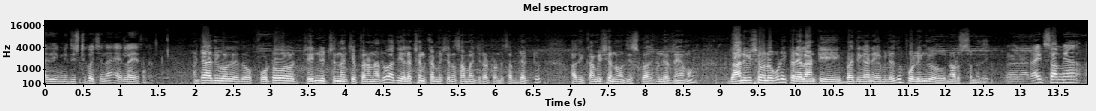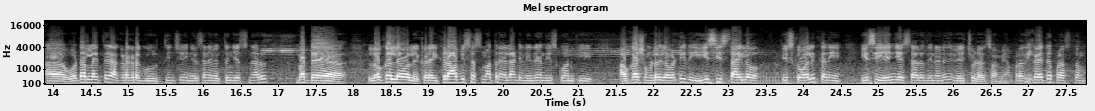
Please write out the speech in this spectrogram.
అది మీ దృష్టికి వచ్చిందా? ఎలా చేస్తారు? అంటే అది ఒక ఏదో ఫోటో చేంజ్ వచ్చిందని చెప్పారన్నారు అది ఎలక్షన్ కమిషన్కి సంబంధించినటువంటి సబ్జెక్టు. అది కమిషన్ తీసుకోవాల్సిన నిర్ణయము. దాని విషయంలో కూడా ఇక్కడ ఎలాంటి ఇబ్బంది కానీ ఏమీ లేదు. పోలింగ్ నడుస్తున్నది. రైట్ సౌమ్య ఓటర్లు అయితే అక్కడక్కడ గుర్తించి నిరసన వ్యక్తం చేస్తున్నారు. బట్ లోకల్ లెవెల్ ఇక్కడ ఇక్కడ ఆఫీసర్స్ మాత్రం ఎలాంటి నిర్ణయం తీసుకోవడానికి అవకాశం ఉండదు కాబట్టి ఇది ఈసీ స్థాయిలో తీసుకోవాలి. కానీ ఈసీ ఏం చేస్తారు దీని అనేది వేచి చూడాలి ప్ర- ఇక్కడైతే ప్రస్తుతం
